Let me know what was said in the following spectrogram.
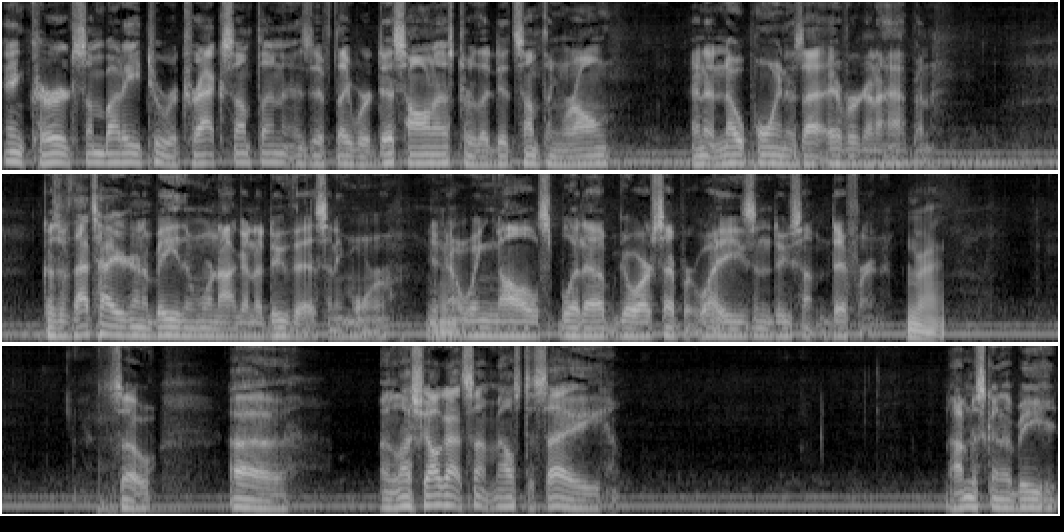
encourage somebody to retract something is if they were dishonest or they did something wrong, and at no point is that ever going to happen. Because if that's how you're going to be, then we're not going to do this anymore. You know, we can all split up, go our separate ways, and do something different. Right. So, uh, unless y'all got something else to say, I'm just going to be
